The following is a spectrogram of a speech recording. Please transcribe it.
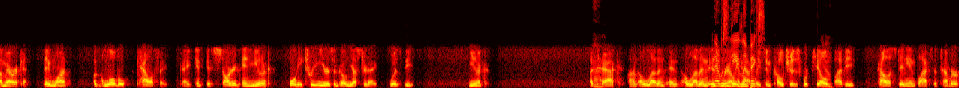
American. They want a global caliphate. Okay, and it started in Munich 43 years ago. Yesterday was the Munich attack on 11 and 11 And Israeli athletes and coaches were killed by the Palestinian Black September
